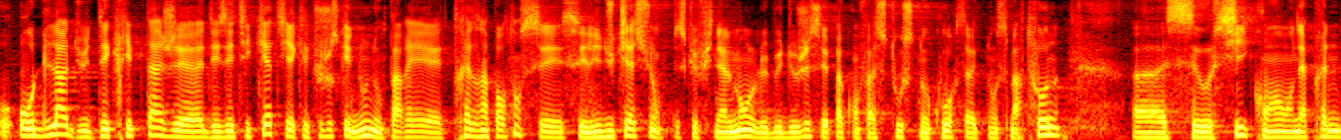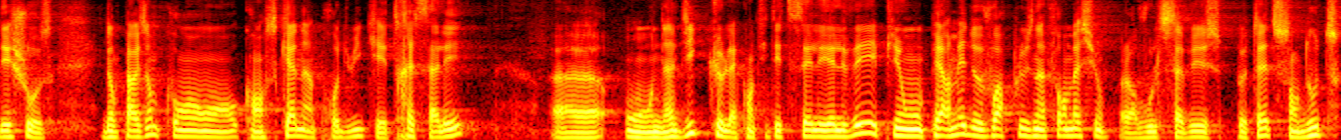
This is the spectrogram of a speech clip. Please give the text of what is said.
au-delà du décryptage des étiquettes, il y a quelque chose qui nous nous paraît très important, c'est l'éducation, parce que finalement le but du jeu c'est pas qu'on fasse tous nos courses avec nos smartphones, euh, c'est aussi qu'on apprenne des choses. Donc par exemple quand on, scanne un produit qui est très salé, euh, on indique que la quantité de sel est élevée et puis on permet de voir plus d'informations. Alors vous le savez peut-être, sans doute,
